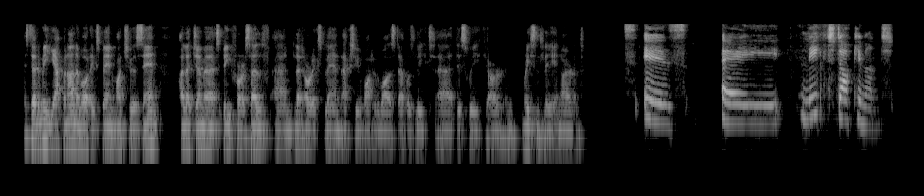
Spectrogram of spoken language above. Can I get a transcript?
instead of me yapping on about explaining what she was saying, I'll let Gemma speak for herself and let her explain actually what it was that was leaked uh, this week or recently in Ireland. Is a leaked document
